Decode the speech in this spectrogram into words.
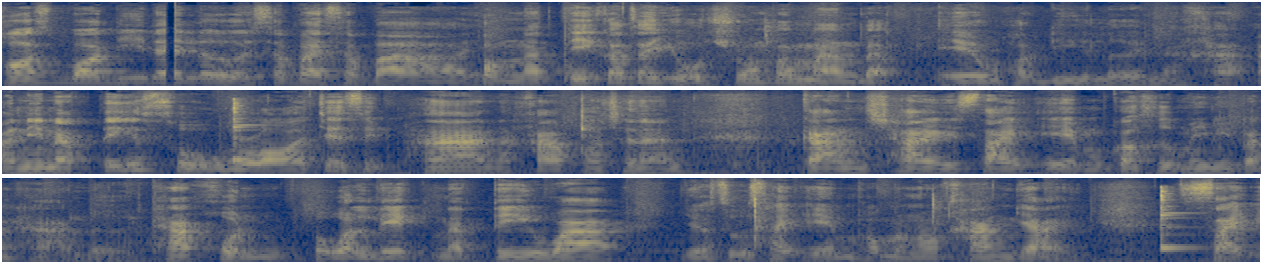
คอสบอดี้ได้เลยสบายๆ ของนัตตี้ก็จะอยู่ช่วงประมาณแบบเอวพอดีเลยนะคะ อันนี้นัตตี้สูง 175 นะคะ เพราะฉะนั้นการใช้ไซส์ M ก็คือไม่มีปัญหาเลย ถ้าคนตัวเล็กนัตตี้ว่าอย่าซื้อไซส์ M เพราะมันค่อนข้างใหญ่ไซส์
